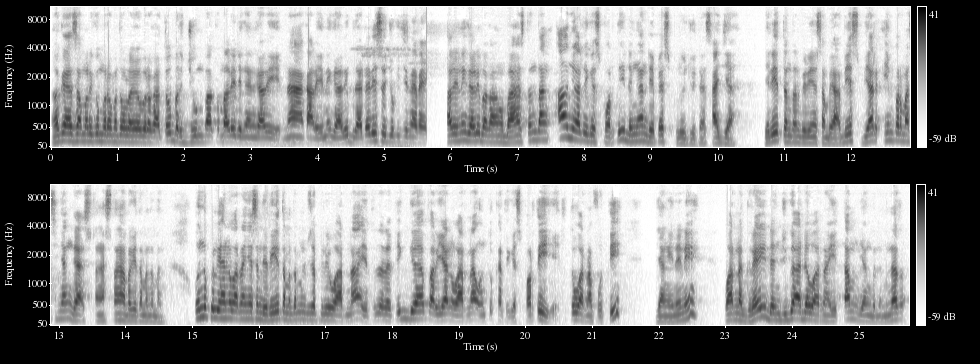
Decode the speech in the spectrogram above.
Oke, Assalamualaikum warahmatullahi wabarakatuh. Berjumpa kembali dengan Gali. Nah, kali ini Gali berada di Suzuki Cinere. Kali ini Gali bakal ngebahas tentang All New R3 Sporty dengan DP 10 juta saja. Jadi tonton videonya sampai habis biar informasinya nggak setengah-setengah bagi teman-teman. Untuk pilihan warnanya sendiri, teman-teman bisa pilih warna, yaitu ada tiga varian warna untuk R3 Sporty, yaitu warna putih, yang ini nih, warna grey, dan juga ada warna hitam yang benar-benar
